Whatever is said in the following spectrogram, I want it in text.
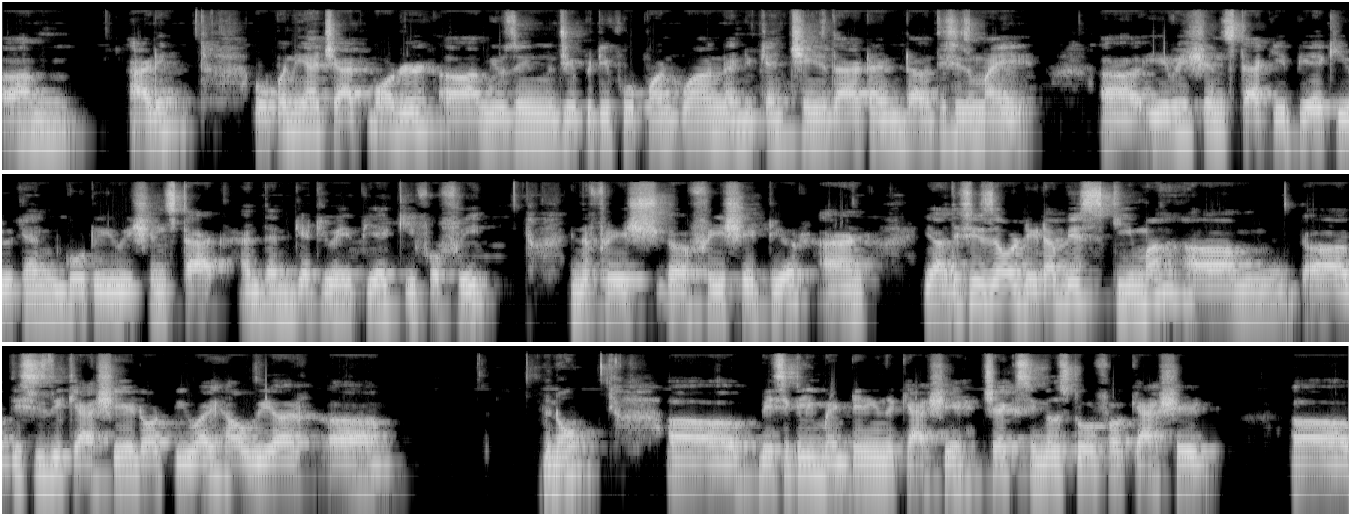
i'm adding. Openai chat model uh, i'm using gpt 4.1 and you can change that and uh, this is my uh, aviation stack api key. You can go to aviation stack and then get your api key for free in the fresh uh, free shade tier. And yeah this is our database schema. Um, uh, this is the cache.py how we are uh, you know uh, basically maintaining the cache. Check SingleStore for cache uh,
